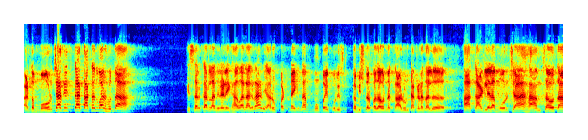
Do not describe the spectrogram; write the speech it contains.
आणि तो मोर्चाच इतका ताकदवार होता की सरकारला निर्णय घ्यावा लागला आणि अरूप पटनाईकना मुंबई पोलीस कमिशनर पदावरनं काढून टाकण्यात आलं. हा काढलेला मोर्चा हा आमचा होता.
